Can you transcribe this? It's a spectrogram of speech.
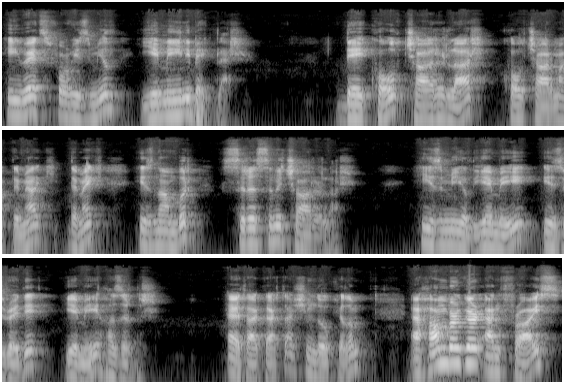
He waits for his meal yemeğini bekler. They call çağırırlar. Call çağırmak demek. Demek. His number sırasını çağırırlar. His meal yemeği is ready. Yemeği hazırdır. Evet arkadaşlar şimdi okuyalım. A hamburger and fries.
